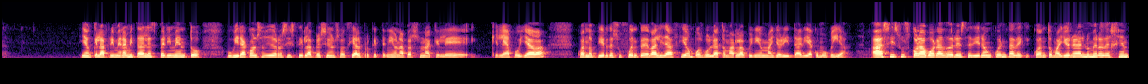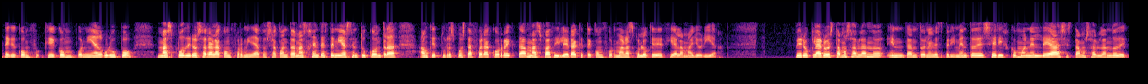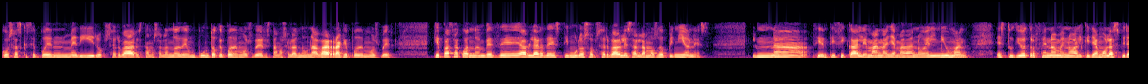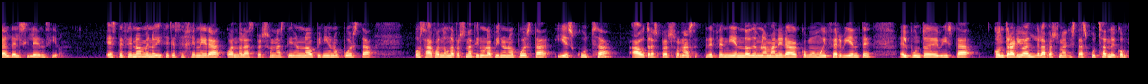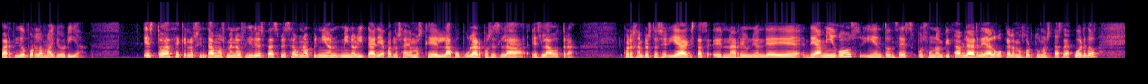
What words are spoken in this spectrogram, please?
Y aunque la primera mitad del experimento hubiera conseguido resistir la presión social porque tenía una persona que le, que le apoyaba, cuando pierde su fuente de validación, pues vuelve a tomar la opinión mayoritaria como guía. Así y sus colaboradores se dieron cuenta de que cuanto mayor era el número de gente que, componía el grupo, más poderosa era la conformidad. O sea, cuanta más gente tenías en tu contra, aunque tu respuesta fuera correcta, más fácil era que te conformaras con lo que decía la mayoría. Pero claro, estamos hablando en tanto en el experimento de Sheriff como en el de Ash, estamos hablando de cosas que se pueden medir, observar, estamos hablando de un punto que podemos ver, estamos hablando de una barra que podemos ver. ¿Qué pasa cuando en vez de hablar de estímulos observables hablamos de opiniones? Una científica alemana llamada Noel Newman estudió otro fenómeno al que llamó la espiral del silencio. Este fenómeno dice que se genera cuando las personas tienen una opinión opuesta, o sea, cuando una persona tiene una opinión opuesta y escucha a otras personas defendiendo de una manera como muy ferviente el punto de vista contrario al de la persona que está escuchando y compartido por la mayoría esto hace que nos sintamos menos libres para expresar una opinión minoritaria, cuando sabemos que la popular pues es la, es la otra. Por ejemplo, esto sería que estás en una reunión de, de, amigos y entonces pues uno empieza a hablar de algo que a lo mejor tú no estás de acuerdo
